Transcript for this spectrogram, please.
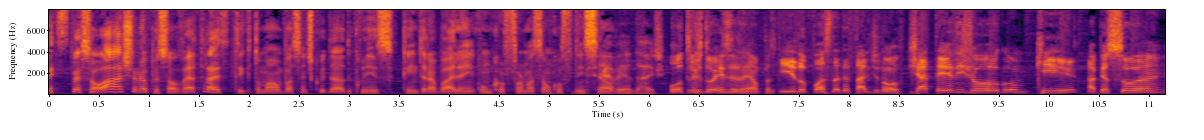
Mas o pessoal acha, né? O pessoal vai atrás. Tem que tomar bastante cuidado com isso. Quem trabalha aí com formação confidencial. É verdade. Outros dois exemplos. E não posso dar detalhe de novo. Já teve jogo que a pessoa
